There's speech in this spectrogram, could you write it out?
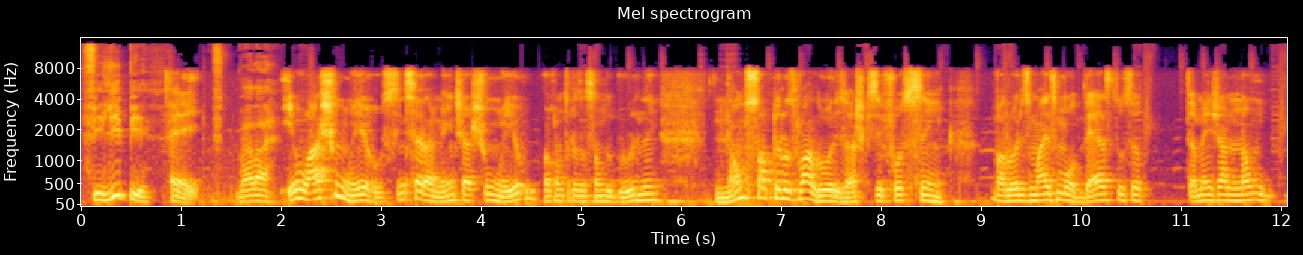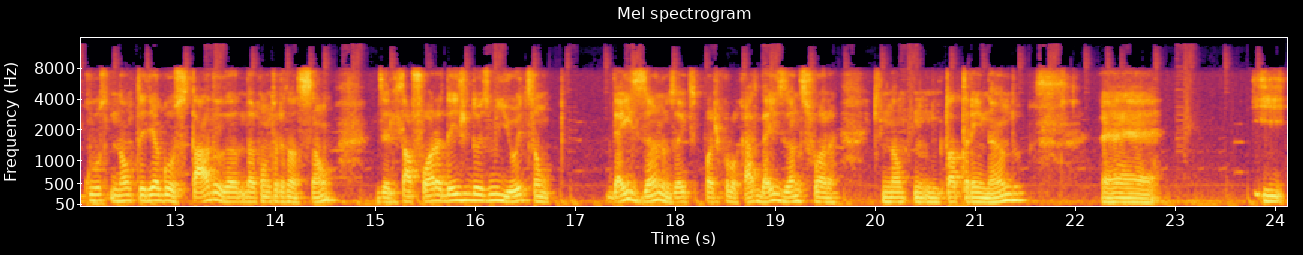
Felipe? É. Vai lá. Eu acho um erro, sinceramente, acho um erro a contratação do Gruden, não só pelos valores, acho que se fossem valores mais modestos, eu também já não, não teria gostado da, da contratação. Ele está fora desde 2008, são 10 anos aí que você pode colocar, 10 anos fora que não, não tá treinando. É, e,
